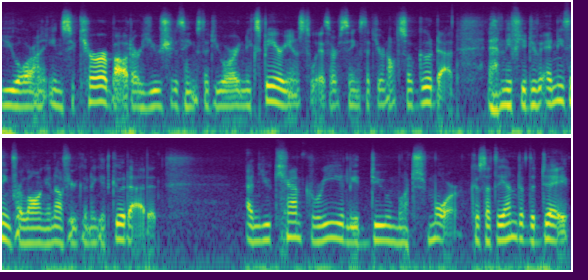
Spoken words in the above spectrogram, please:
you are insecure about are usually things that you are inexperienced with or things that you're not so good at. And if you do anything for long enough you're going to get good at it. And you can't really do much more because at the end of the day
